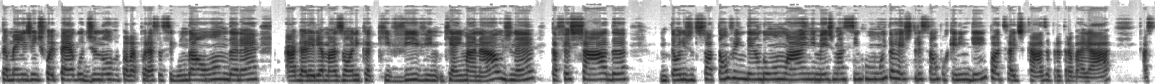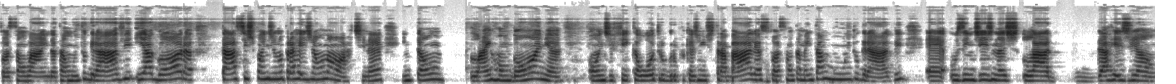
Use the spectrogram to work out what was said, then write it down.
também a gente foi pego de novo por, por essa segunda onda, né? A Galeria Amazônica que vive, que é em Manaus, né? Tá fechada. Então, eles só estão vendendo online, mesmo assim, com muita restrição, porque ninguém pode sair de casa para trabalhar. A situação lá ainda está muito grave. E agora está se expandindo para a região norte, né? Então, lá em Rondônia, onde fica o outro grupo que a gente trabalha, a situação também está muito grave. É, os indígenas lá da região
